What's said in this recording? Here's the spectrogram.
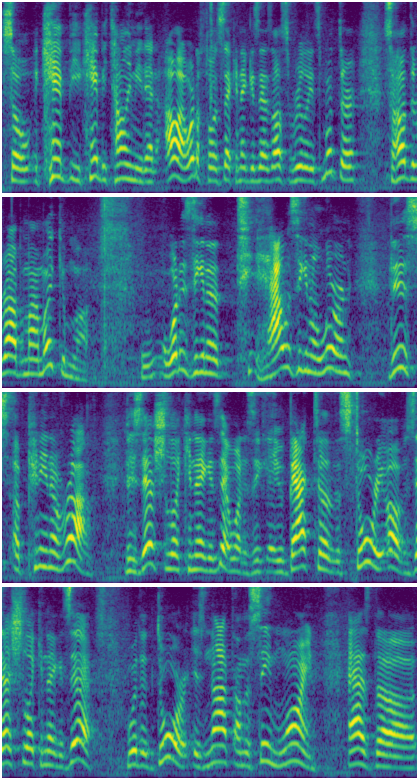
So it can't be, you can't be telling me that, oh, I would have thought Zeh Kineged Zeh is Aser, really it's Mutter. So how the Ma'amoikim what is he going to? How is he to learn this opinion of Rav? What is it? Back to the story of zeshla where the door is not on the same line as the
